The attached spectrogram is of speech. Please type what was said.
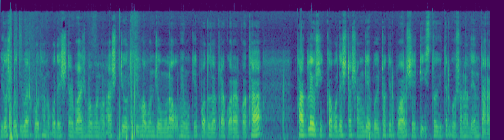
বৃহস্পতিবার প্রধান উপদেষ্টার বাসভবন ও রাষ্ট্রীয় অতিথি ভবন যমুনা অভিমুখে পদযাত্রা করার কথা থাকলেও শিক্ষা উপদেষ্টার সঙ্গে বৈঠকের পর সেটি স্থগিতের ঘোষণা দেন তারা।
